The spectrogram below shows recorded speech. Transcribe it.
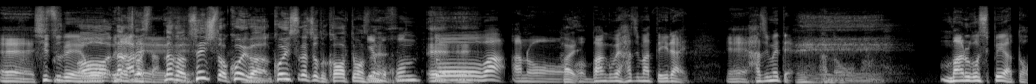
え。ー失礼あをいたしました。なんか選手とは声が声質がちょっと変わってますね。いやもう本当は、あの、はい。番組始まって以来、えー初めて、あの丸腰ペアと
